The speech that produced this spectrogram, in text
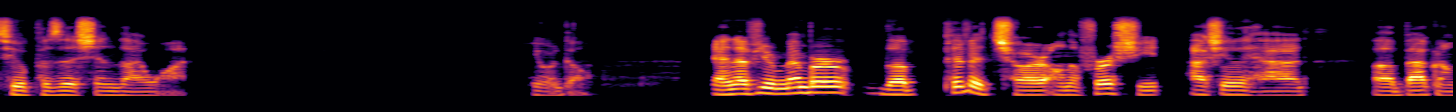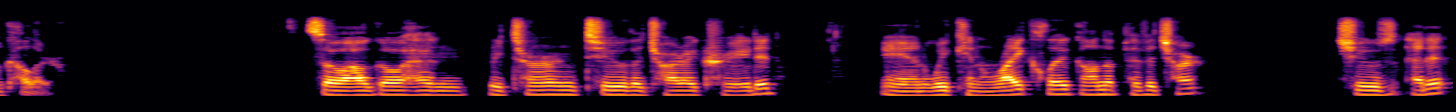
to a position that I want. Here we go. And if you remember, the pivot chart on the first sheet actually had a background color. So I'll go ahead and return to the chart I created and we can right click on the pivot chart, choose edit.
